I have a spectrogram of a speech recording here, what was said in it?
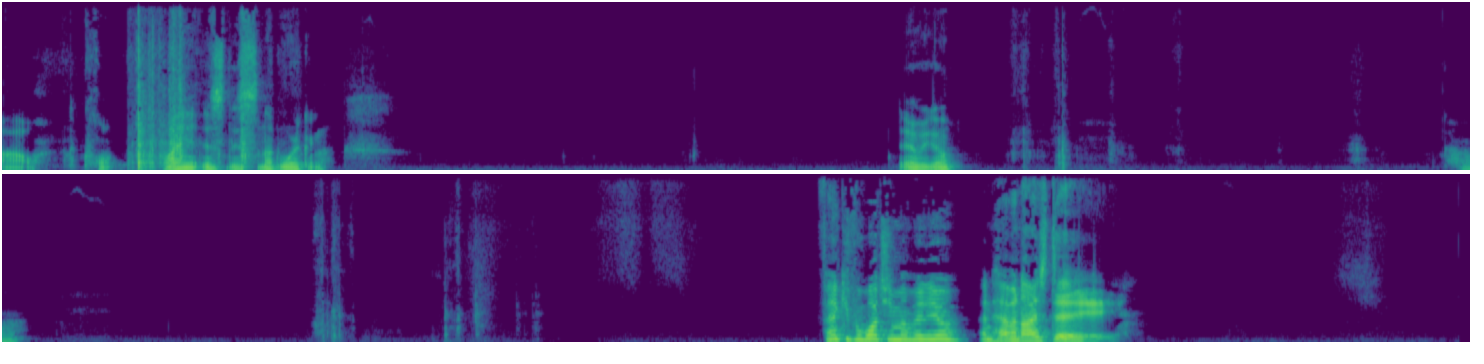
Wow. Why is this not working? There we go. Thank you for watching my video and have a nice day.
